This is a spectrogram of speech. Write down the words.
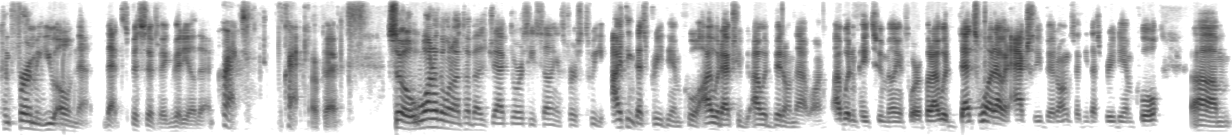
confirming you own that that specific video then. Correct. Correct. Okay. So one other one I want to talk about is Jack Dorsey selling his first tweet. I think that's pretty damn cool. I would actually I would bid on that one. I wouldn't pay two million for it, but I would. That's one I would actually bid on because I think that's pretty damn cool. Um,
